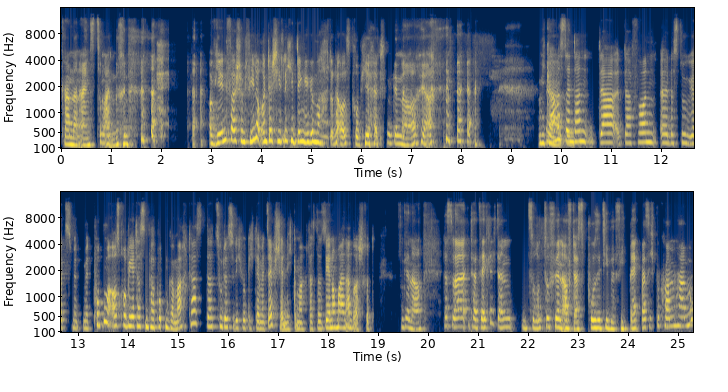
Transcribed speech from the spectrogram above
kam dann eins zum anderen. Auf jeden Fall schon viele unterschiedliche Dinge gemacht oder ausprobiert. Genau, ja. Wie kam ja, es denn dann da, davon, äh, dass du jetzt mit, mit Puppen ausprobiert hast, ein paar Puppen gemacht hast, dazu, dass du dich wirklich damit selbstständig gemacht hast? Das ist ja nochmal ein anderer Schritt. Genau. Das war tatsächlich dann zurückzuführen auf das positive Feedback, was ich bekommen habe.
